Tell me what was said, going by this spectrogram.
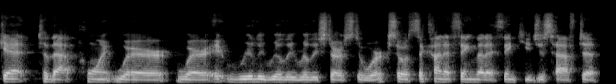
get to that point where where it really really really starts to work. So it's the kind of thing that i think you just have to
